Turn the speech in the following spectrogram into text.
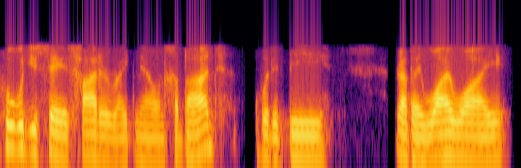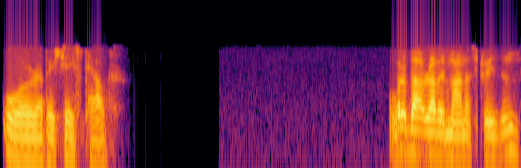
who would you say is hotter right now in Chabad? Would it be Rabbi YY or Rabbi Shais Taub? What about Rabbi Manis Friedman?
